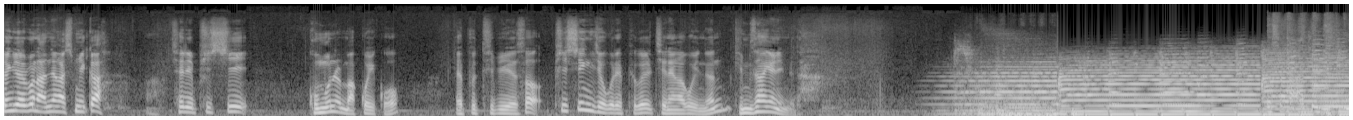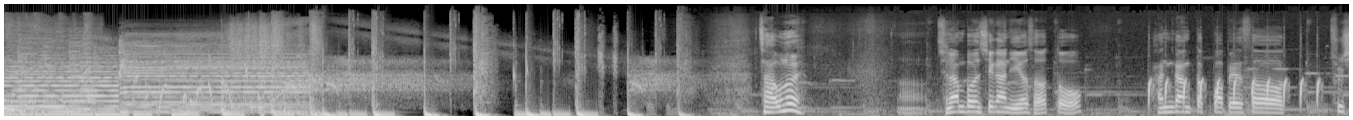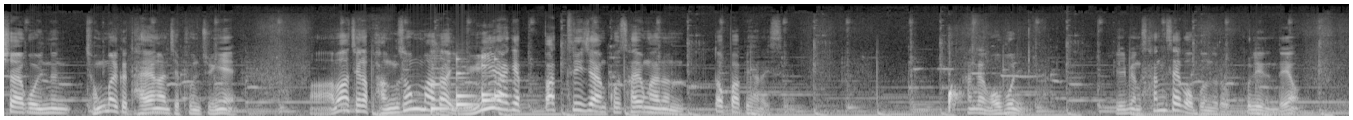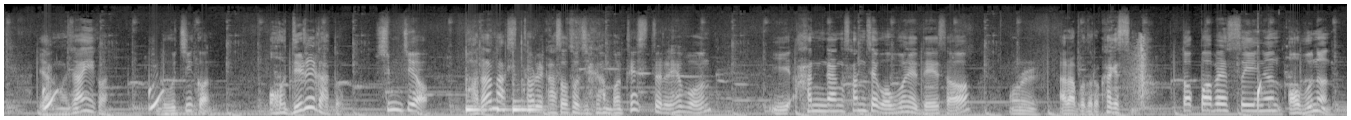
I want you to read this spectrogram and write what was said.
시청자 여러분 안녕하십니까? 체리 PC 고문을 맡고 있고 FTV에서 피싱 지오그래픽을 진행하고 있는 김상현입니다. 자 오늘 어, 지난번 시간 이어서 또 한강 떡밥에서 출시하고 있는 정말 그 다양한 제품 중에 어, 아마 제가 방송마다 유일하게 빠뜨리지 않고 사용하는 떡밥이 하나 있어요. 한강 어분입니다. 일명 산색 어분으로 불리는데요. 양어장이건 노지건 어디를 가도 심지어 바다 낚시터를 가서도 제가 한번 테스트를 해본 이 한강 삼색 어분에 대해서 오늘 알아보도록 하겠습니다. 떡밥에 쓰이는 어분은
